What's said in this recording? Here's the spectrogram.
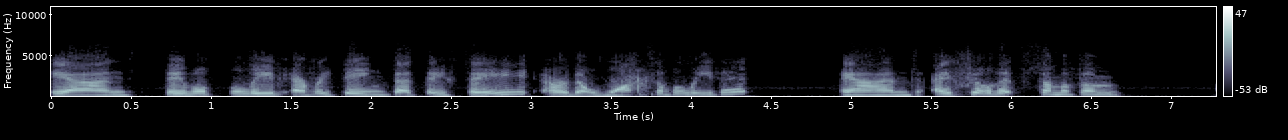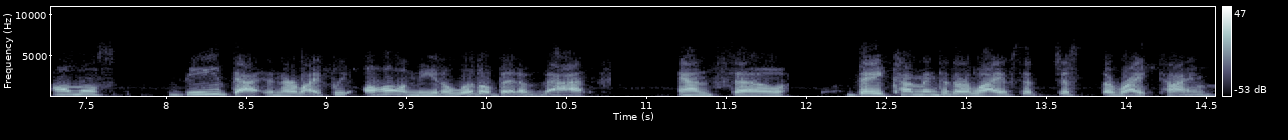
and they will believe everything that they say or they'll want to believe it and i feel that some of them almost need that in their life. We all need a little bit of that. And so they come into their lives at just the right time.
